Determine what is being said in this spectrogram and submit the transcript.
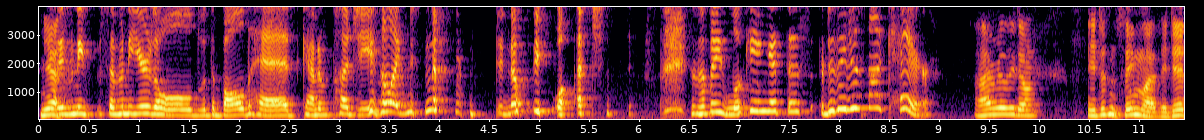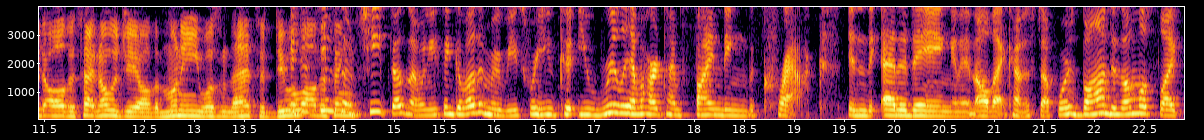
Yeah. 70, 70 years old with a bald head, kind of pudgy. And I'm like, did, no, did nobody watch this? Is nobody looking at this, or do they just not care? I really don't. It doesn't seem like they did. All the technology all the money wasn't there to do a It lot just of the seems so cheap, doesn't it? When you think of other movies where you could, you really have a hard time finding the cracks in the editing and in all that kind of stuff. Whereas Bond is almost like,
